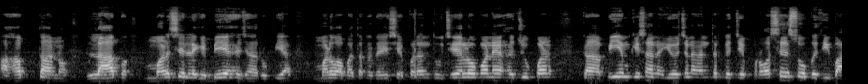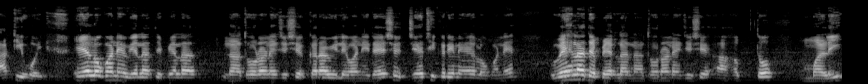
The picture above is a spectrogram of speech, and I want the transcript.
આ હપ્તાનો લાભ મળશે, એટલે કે બે હજાર રૂપિયા મળવાપાત્ર રહેશે. પરંતુ જે લોકોને હજુ પણ પીએમ કિસાન યોજના અંતર્ગત જે પ્રોસેસો બધી બાકી હોય, એ લોકોને વહેલા તે પહેલાંના ધોરણે જે છે કરાવી લેવાની રહેશે. જેથી કરીને એ લોકોને વહેલા તે પહેલાંના ધોરણે જે છે આ હપ્તો મળી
